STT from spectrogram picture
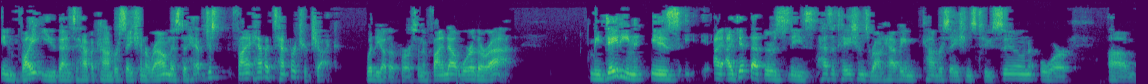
invite you then to have a conversation around this to have just find, have a temperature check with the other person and find out where they're at. I mean, dating is, I, I get that there's these hesitations around having conversations too soon or, um,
